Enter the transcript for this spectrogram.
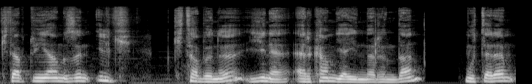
Kitap Dünyamızın ilk kitabını yine Erkam yayınlarından muhterem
